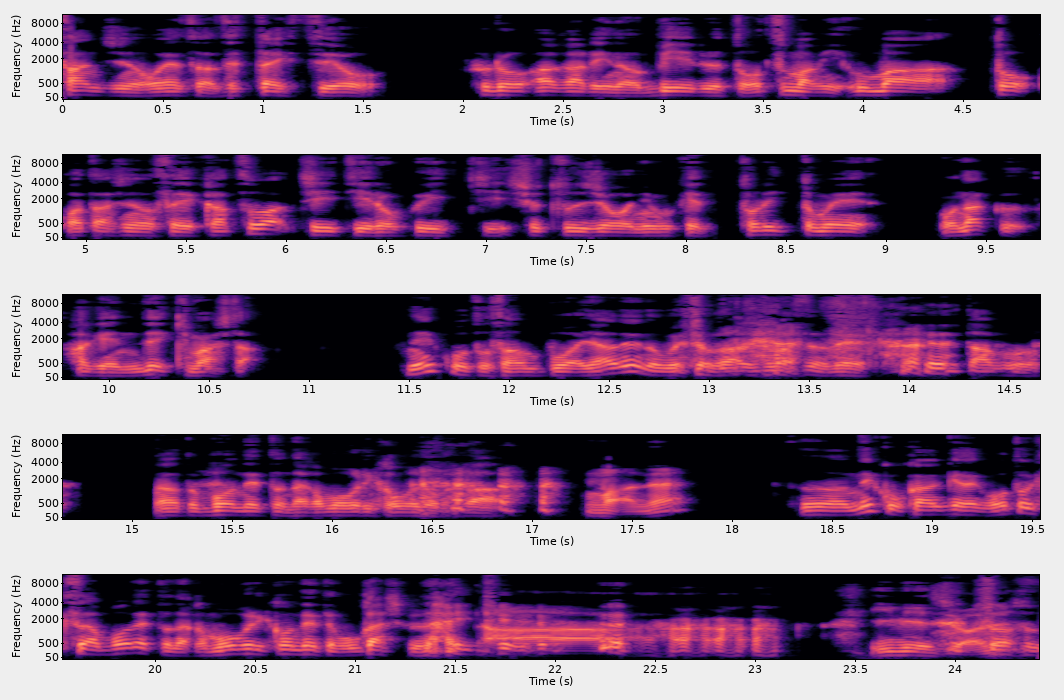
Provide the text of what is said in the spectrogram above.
3時のおやつは絶対必要。風呂上がりのビールとおつまみうまーと私の生活は GT61 出場に向け取り留めもなく励んできました。猫と散歩は屋根の上とかありますよね。多分。あと、ボンネットの中潜り込むのとか。まあね。その猫関係なく、おときさんボンネットの中潜り込んでてもおかしくないっていう。イメージはね。そうそう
